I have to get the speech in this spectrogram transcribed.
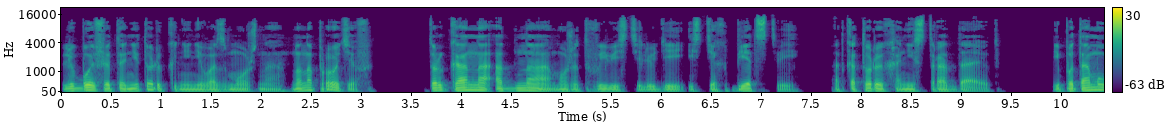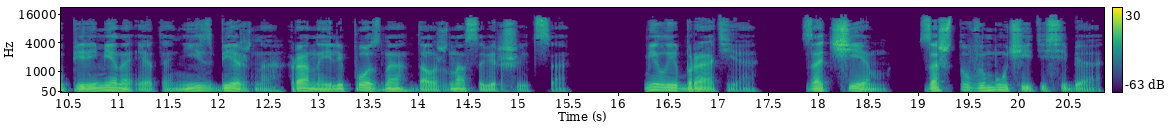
Любовь это не только не невозможно, но, напротив, только она одна может вывести людей из тех бедствий, от которых они страдают. И потому перемена эта неизбежно, рано или поздно должна совершиться. Милые братья, зачем? За что вы мучаете себя?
